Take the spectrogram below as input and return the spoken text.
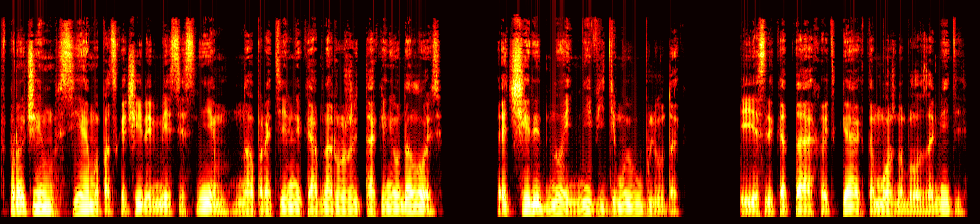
Впрочем, все мы подскочили вместе с ним, но противника обнаружить так и не удалось. Очередной невидимый ублюдок. И если кота хоть как-то можно было заметить,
